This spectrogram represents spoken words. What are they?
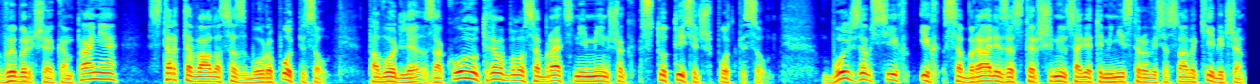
Выбарчая кампанія стартавала са збору подпісаў. Паводле закону трэба было сабраць не менш як 100 тысяч подпісаў. Больш за ўсіх іх сабралі за старшыню савета міністраў Вячаслава Кебіча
